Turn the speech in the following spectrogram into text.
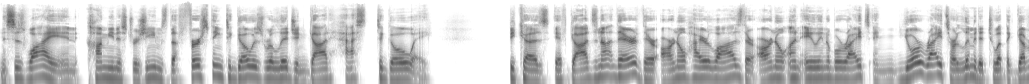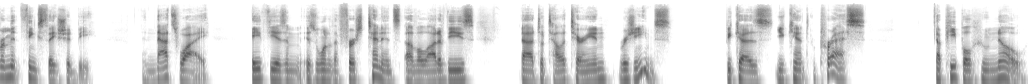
This is why in communist regimes, the first thing to go is religion. God has to go away. Because if God's not there, there are no higher laws, there are no unalienable rights, and your rights are limited to what the government thinks they should be. And that's why atheism is one of the first tenets of a lot of these uh, totalitarian regimes, because you can't oppress a people who know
